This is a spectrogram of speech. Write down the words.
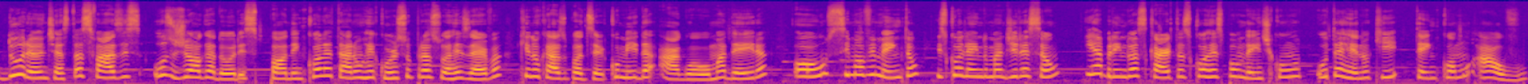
Durante estas fases, os jogadores podem coletar um recurso para sua reserva, que no caso pode ser comida, água ou madeira, ou se movimentam escolhendo uma direção e abrindo as cartas correspondentes com o terreno que tem como alvo.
